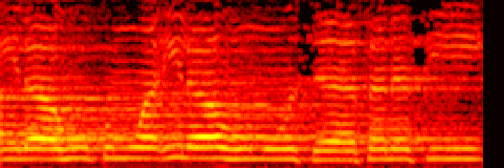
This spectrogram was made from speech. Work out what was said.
إلهكم وإله موسى فنسي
